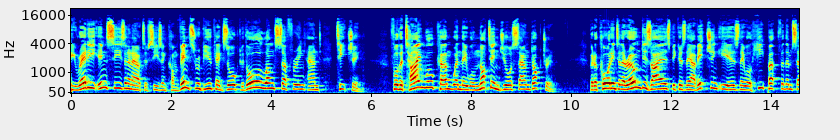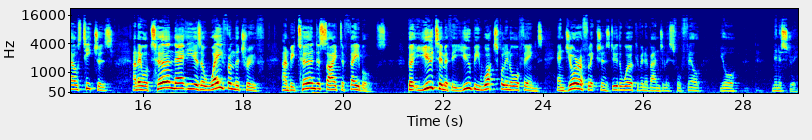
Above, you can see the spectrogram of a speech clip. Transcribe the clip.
Be ready in season and out of season, convince, rebuke, exhort with all long suffering and teaching. For the time will come when they will not endure sound doctrine, but according to their own desires, because they have itching ears, they will heap up for themselves teachers, and they will turn their ears away from the truth and be turned aside to fables. But you, Timothy, you be watchful in all things, endure afflictions, do the work of an evangelist, fulfill your ministry.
